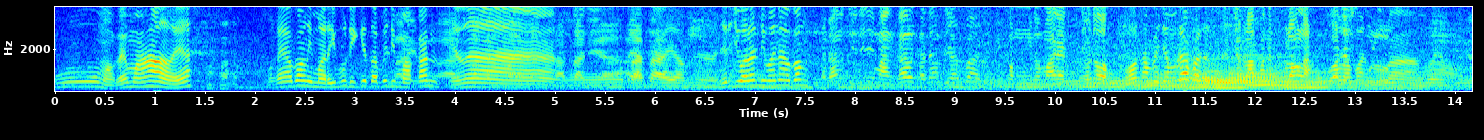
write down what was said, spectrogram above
Oh, makanya mahal ya. Makanya Abang 5000 dikit tapi dimakan Ah, enak. rasa dia. Oh, rasa ayamnya. Jadi jualan di mana, Abang? Kadang sini mangkal, kadang dia apa di Simpang Indomaret Jodoh. Oh, sampai jam berapa tuh? Jam 8 udah pulang lah. Gua jam 8 10. pulang. Gua jam Nah, 10.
